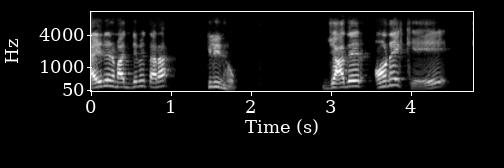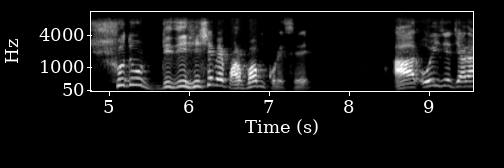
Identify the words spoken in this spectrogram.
আইনের মাধ্যমে তারা ক্লিন হোক। যাদের অনেকে শুধু ডিজি হিসেবে পারফর্ম করেছে, আর ওই যে যারা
